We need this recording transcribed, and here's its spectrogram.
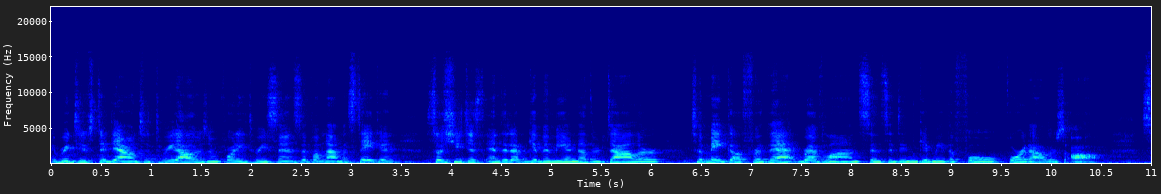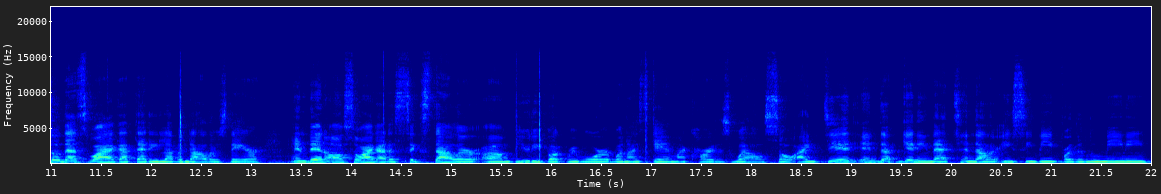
it reduced it down to $3.43, if I'm not mistaken. So she just ended up giving me another dollar to make up for that Revlon since it didn't give me the full $4 off. So that's why I got that $11 there. And then also I got a $6 um, Beauty Buck reward when I scanned my card as well. So I did end up getting that $10 ECB for the Lumene.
